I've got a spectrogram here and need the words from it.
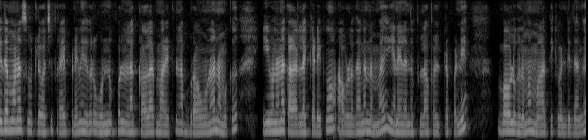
மிதமான சூட்டில் வச்சு ஃப்ரை பண்ணி இதுவரை ஒன்று போல் நல்லா கலர் மாறிட்டு நல்லா ப்ரௌனாக நமக்கு ஈவனான கலரில் கிடைக்கும். அவ்வளோதாங்க நம்ம எண்ணெயிலேருந்து ஃபுல்லாக ஃபில்டர் பண்ணி பவுலுக்கு நம்ம மாற்றிக்க வேண்டியதாங்க.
